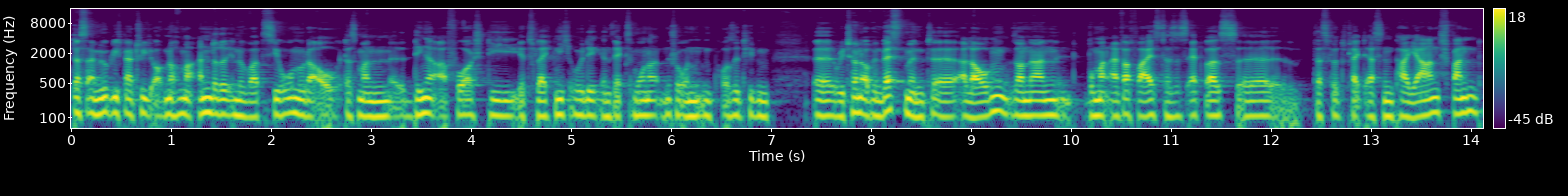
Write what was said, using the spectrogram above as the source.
das ermöglicht natürlich auch nochmal andere Innovationen oder auch, dass man äh, Dinge erforscht, die jetzt vielleicht nicht unbedingt in sechs Monaten schon einen positiven äh, Return of Investment äh, erlauben, sondern wo man einfach weiß, das ist etwas, äh, das wird vielleicht erst in ein paar Jahren spannend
